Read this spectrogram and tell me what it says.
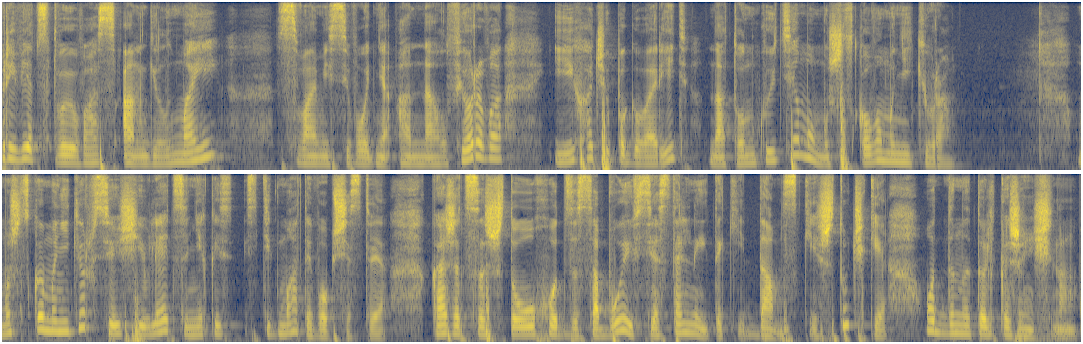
Приветствую вас, ангелы мои! С вами сегодня Анна Алферова, и хочу поговорить на тонкую тему мужского маникюра. Мужской маникюр все еще является некой стигматой в обществе. Кажется, что уход за собой и все остальные такие дамские штучки отданы только женщинам,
